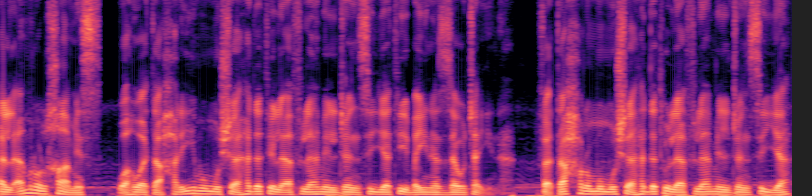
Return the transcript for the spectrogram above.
الأمر الخامس وهو تحريم مشاهدة الأفلام الجنسية بين الزوجين. فتحرم مشاهدة الأفلام الجنسية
